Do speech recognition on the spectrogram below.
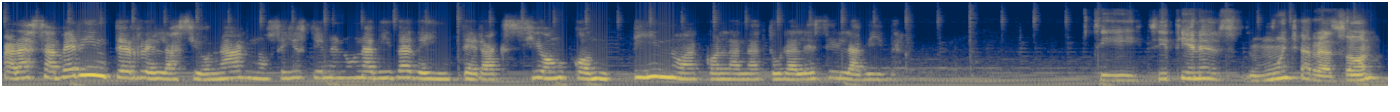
para saber interrelacionarnos. Ellos tienen una vida de interacción continua con la naturaleza y la vida. Sí, sí tienes mucha razón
